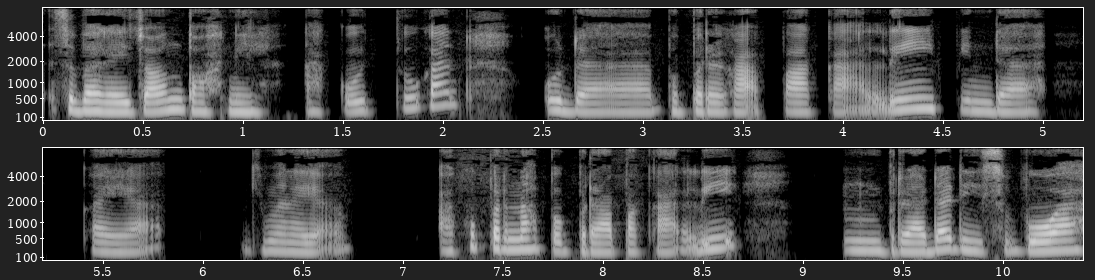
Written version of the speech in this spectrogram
sebagai contoh nih aku itu kan udah beberapa kali pindah kayak gimana ya aku pernah beberapa kali mm, berada di sebuah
